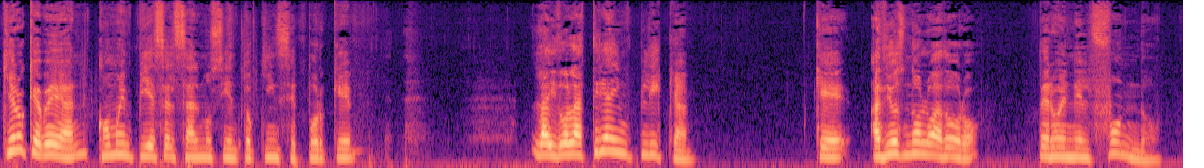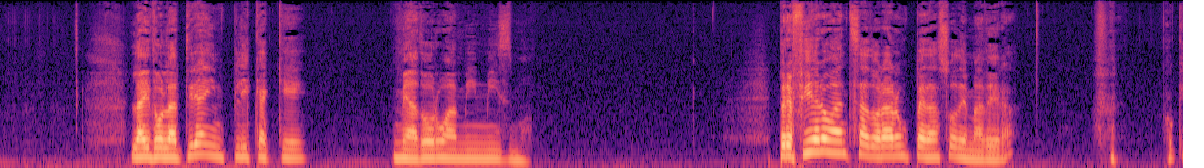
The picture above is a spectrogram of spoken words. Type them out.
quiero que vean cómo empieza el Salmo 115, porque la idolatría implica que a Dios no lo adoro, pero en el fondo la idolatría implica que me adoro a mí mismo. Prefiero antes adorar un pedazo de madera. ok.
